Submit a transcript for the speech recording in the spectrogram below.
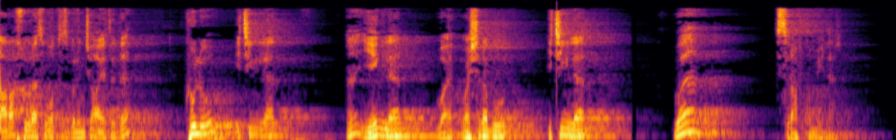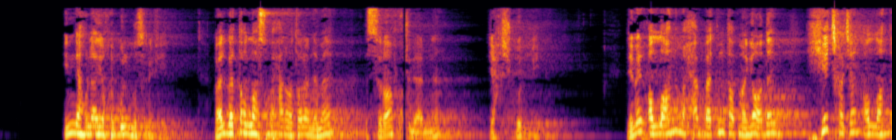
Arof surasi o'ttiz birinchi oyatida kulu ichinglar yenglar va vashrabu ichinglar va isrof qilmanglar. Innahu la yuhibbul musrifin. Va albatta alloh subhanava taolo nima? Isrofchilarni yaxshi ko'rmaydi. Demak allohni muhabbatini topmagan odam hech qachon allohni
